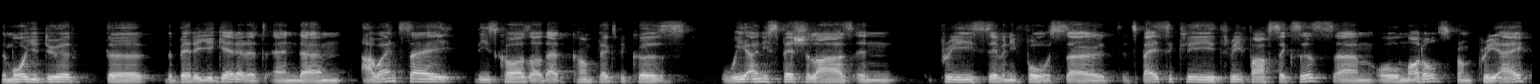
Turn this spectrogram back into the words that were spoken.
the more you do it, the, the better you get at it. And um, I won't say these cars are that complex because we only specialize in pre 74. So it's basically 356s, um, all models from pre A,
